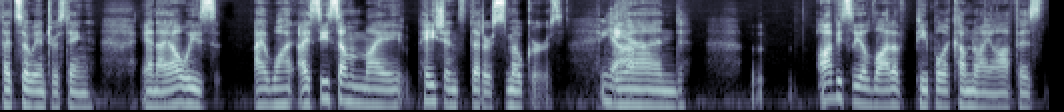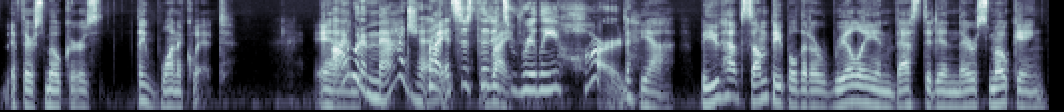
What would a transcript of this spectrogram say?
that's so interesting and i always i want i see some of my patients that are smokers Yeah. and obviously a lot of people that come to my office if they're smokers they want to quit and I would imagine. Right, It's just that right. it's really hard. yeah but you have some people that are really invested in their smoking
